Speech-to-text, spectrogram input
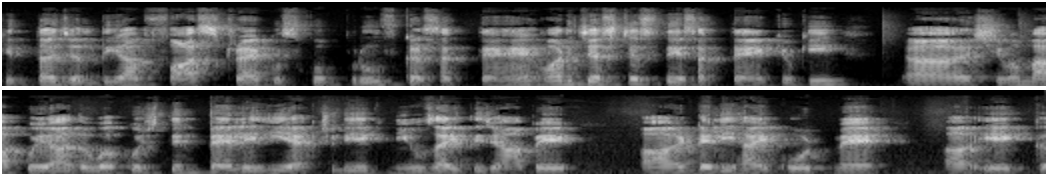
कितना जल्दी आप फास्ट ट्रैक उसको प्रूफ कर सकते हैं और जस्टिस दे सकते हैं। क्योंकि शिवम आपको याद होगा कुछ दिन पहले ही एक्चुअली एक न्यूज़ आई थी जहाँ पे दिल्ली हाई कोर्ट में एक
